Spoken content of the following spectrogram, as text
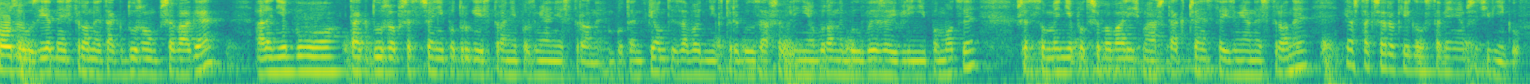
tworzył z jednej strony tak dużą przewagę, ale nie było tak dużo przestrzeni po drugiej stronie po zmianie strony, bo ten piąty zawodnik, który był zawsze w linii obrony, był wyżej w linii pomocy, przez co my nie potrzebowaliśmy aż tak częstej zmiany strony i aż tak szerokiego ustawienia przeciwników.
